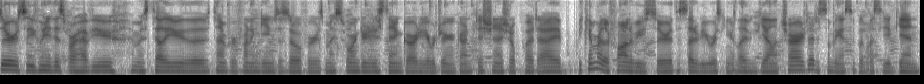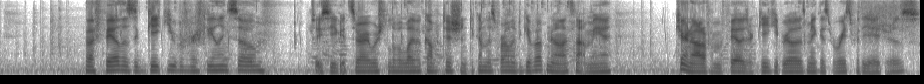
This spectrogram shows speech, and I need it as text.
Sir, so you've made it this far, have you? I must tell you, the time for fun and games is over. It's my sworn duty to stand guard here, during a competition, I shall put, I become rather fond of you, sir. The sight of you risking your life in gallant charge, that is something I simply must see again. Have I failed as a gatekeeper for feeling so? So you see, good sir, I wish to live a life of competition. To come this far only to give up? No, that's not me. I care not if I'm a failure. or Gatekeeper, let us make this race for the ages.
